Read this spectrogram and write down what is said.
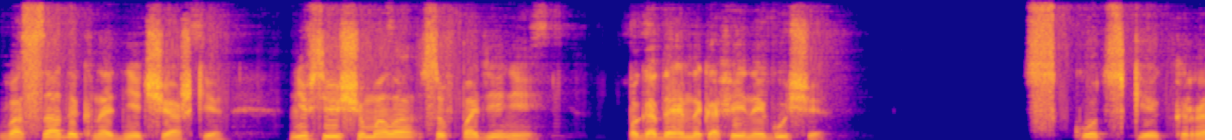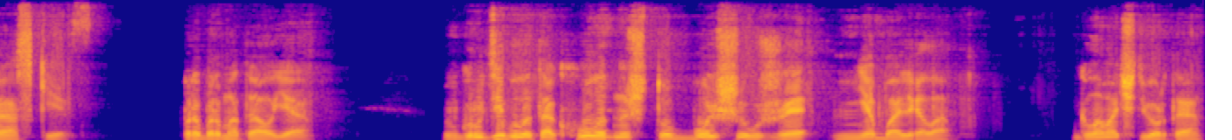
в осадок на дне чашки. Не все еще мало совпадений. Погадаем на кофейной гуще. «Скотские краски», — пробормотал я. В груди было так холодно, что больше уже не болело. Глава четвертая.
